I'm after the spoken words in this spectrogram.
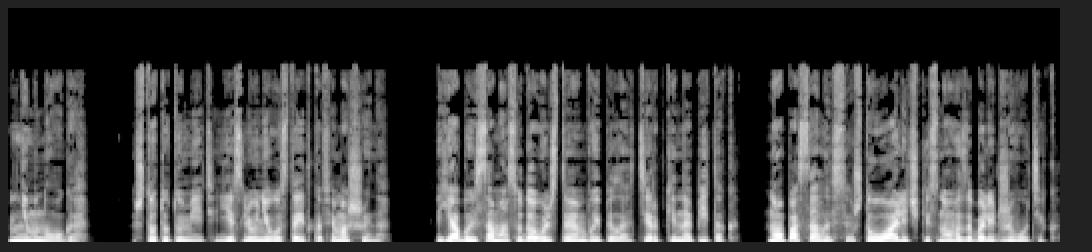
Немного. Что тут уметь, если у него стоит кофемашина? Я бы и сама с удовольствием выпила терпкий напиток, но опасалась, что у Алечки снова заболит животик.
